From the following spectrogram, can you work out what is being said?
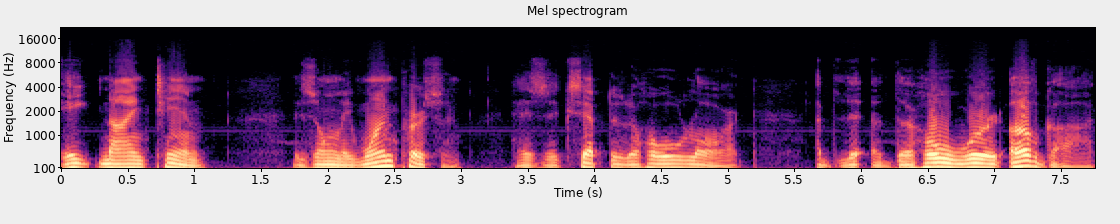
eight, nine, ten, there's only one person has accepted the whole Lord, uh, the, uh, the whole word of God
